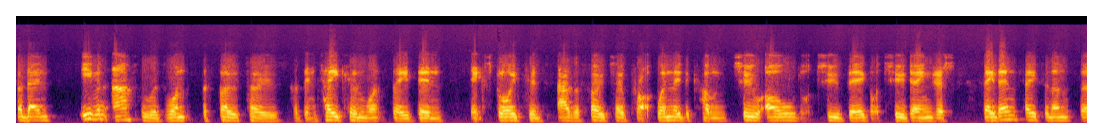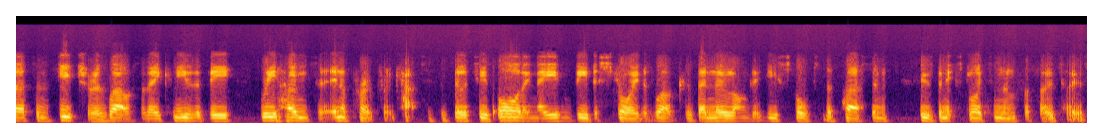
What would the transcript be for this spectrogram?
But then, even afterwards, once the photos have been taken, once they've been exploited as a photo prop, when they become too old or too big or too dangerous, they then face an uncertain future as well. So they can either be rehomed to inappropriate captive facilities or they may even be destroyed as well because they're no longer useful to the person who's been exploiting them for photos.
